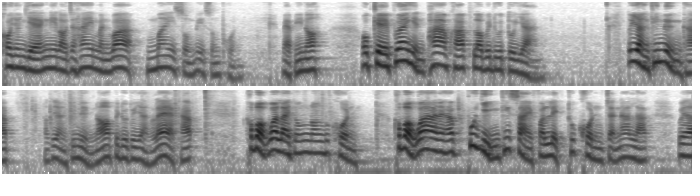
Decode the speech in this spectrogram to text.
ข้อย้อนแย้งนี่เราจะให้มันว่าไม่สมเหตุสมผล แบบนี้เนาะโอเคเพื่อให้เห็นภาพครับ เราไปดูตัวอย่าง ตัวอย่างที่หนึ่งครับเอาตัวอย่างที่หนึ่งเนาะไปดูตัวอย่างแรกครับเขาบอกว่าอะไรทุกน้องๆทุกคนเขาบอกว่านะครับผู้หญิงที่ใส่ฟันเหล็กทุกคนจะน่ารัก วลา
